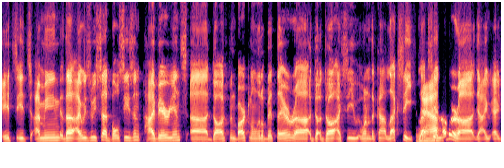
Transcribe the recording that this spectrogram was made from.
It's it's. I mean, the I as we said, bowl season, high variance. Uh, dog's been barking a little bit there. Uh, dog. I see one of the con- Lexi, Lexi, yeah. another. Uh, I, I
